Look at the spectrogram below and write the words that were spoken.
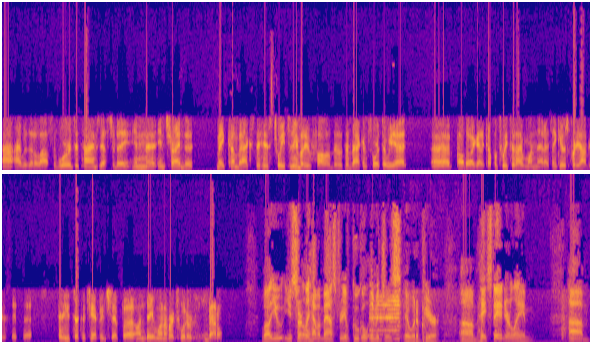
Uh, I was at a loss of words at times yesterday in uh, in trying to make comebacks to his tweets. And anybody who followed the, the back and forth that we had, uh, although I got a couple tweets that I won that, I think it was pretty obvious that uh, that he took the championship uh, on day one of our Twitter battle. Well, you you certainly have a mastery of Google Images. It would appear. Um, hey, stay in your lane. Um,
